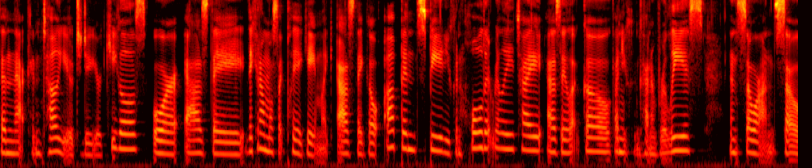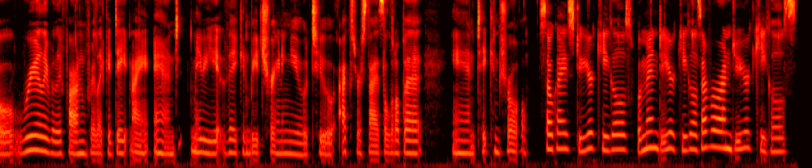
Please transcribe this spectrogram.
then that can tell you to do your kegels or as they they can almost like play a game like as they go up in speed you can hold it really tight as they let go then you can kind of release and so on. So, really, really fun for like a date night. And maybe they can be training you to exercise a little bit and take control. So, guys, do your Kegels. Women, do your Kegels. Everyone, do your Kegels.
